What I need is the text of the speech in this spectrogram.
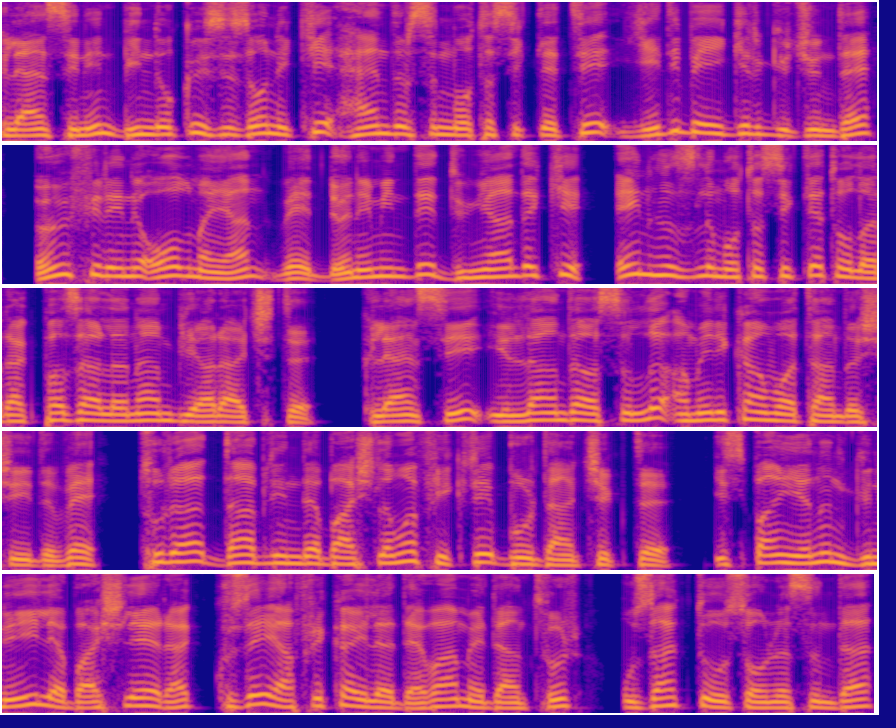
Clancy'nin 1912 Henderson motosikleti 7 beygir gücünde ön freni olmayan ve döneminde dünyadaki en hızlı motosiklet olarak pazarlanan bir araçtı. Clancy, İrlanda asıllı Amerikan vatandaşıydı ve tura Dublin'de başlama fikri buradan çıktı. İspanya'nın güneyiyle başlayarak Kuzey Afrika ile devam eden tur, Uzak Doğu sonrasında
